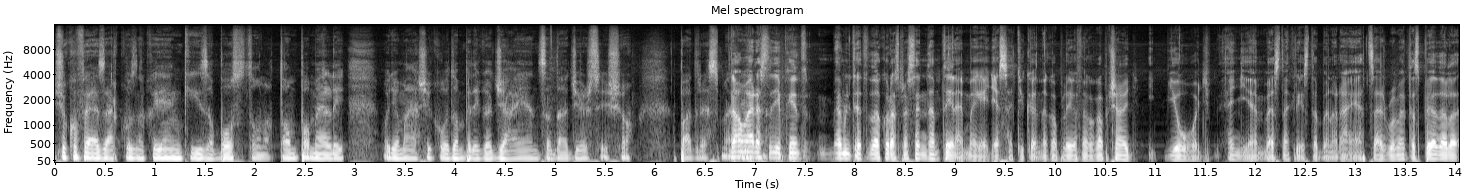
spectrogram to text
És akkor felzárkoznak a Yankees, a Boston, a Tampa mellé, vagy a másik oldalon pedig a Giants, a Dodgers és a Padres mellé. De ha már ezt egyébként említetted, akkor azt már szerintem tényleg megegyezhetjük ennek a playoffnak a kapcsán, hogy jó, hogy ennyien vesznek részt ebben a rájátszásban, mert ez például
